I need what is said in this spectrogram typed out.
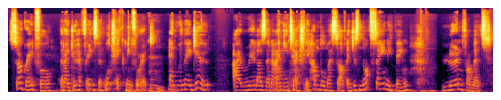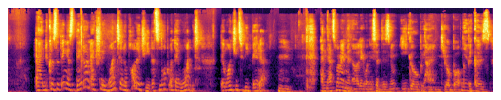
so grateful that i do have friends that will check me for it. Mm, and when they do i realize that i need to actually humble myself and just not say anything learn from it and because the thing is they don't actually want an apology that's not what they want they want you to be better mm-hmm. and that's what i meant earlier when I said there's no ego behind your book Yeah. because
